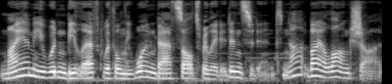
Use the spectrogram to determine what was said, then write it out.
Miami wouldn't be left with only one bath salts related incident, not by a long shot.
